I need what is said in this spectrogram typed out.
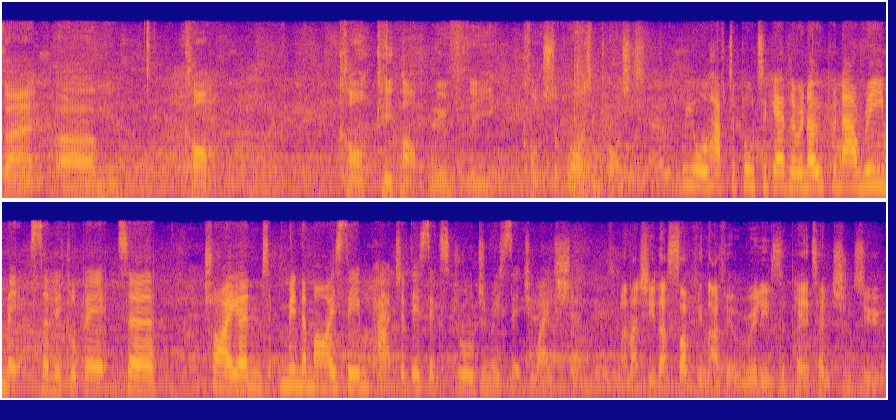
that um, can't can't keep up with the constant rising prices. We all have to pull together and open our remits a little bit to try and minimise the impact of this extraordinary situation. And actually that's something that I think we really need to pay attention to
